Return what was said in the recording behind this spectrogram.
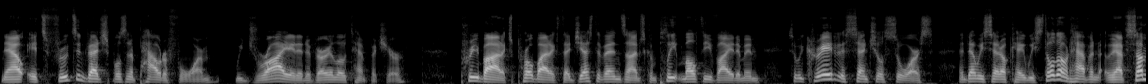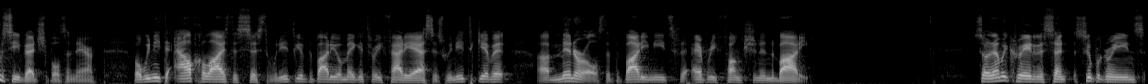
Now, it's fruits and vegetables in a powder form. We dry it at a very low temperature. Prebiotics, probiotics, digestive enzymes, complete multivitamin. So we created Essential Source, and then we said, okay, we still don't have an, we have some sea vegetables in there, but we need to alkalize the system. We need to give the body omega 3 fatty acids. We need to give it uh, minerals that the body needs for every function in the body. So then we created a super greens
